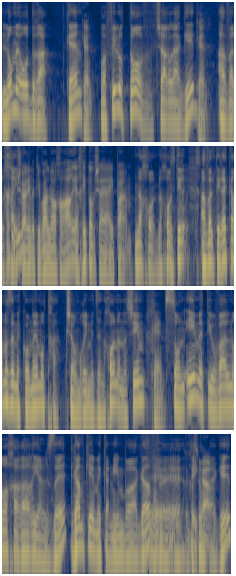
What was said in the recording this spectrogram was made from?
לא מאוד רע, כן? כן. או אפילו טוב, אפשר להגיד. כן. אבל אם חיים... שואלים את יובל נוח הררי, הכי טוב שהיה אי פעם. נכון, נכון, היסטורית. אבל תראה כמה זה מקומם אותך כשאומרים את זה, נכון? אנשים כן. שונאים את יובל נוח הררי על זה, גם כי הם מקנאים בו אגב, אה, חשוב. להגיד,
